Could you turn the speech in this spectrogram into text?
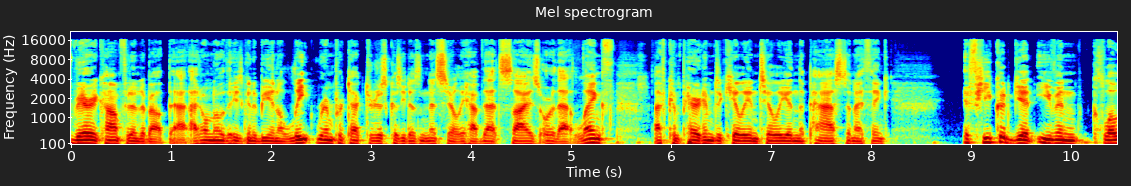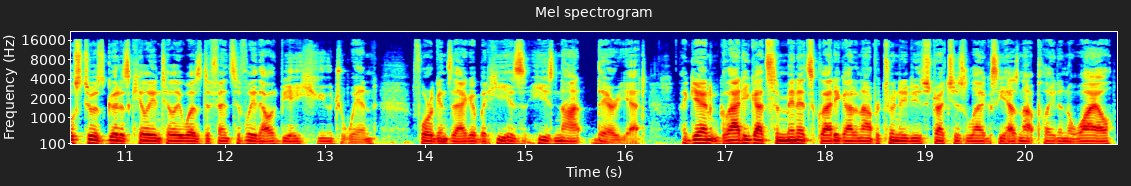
very confident about that. I don't know that he's going to be an elite rim protector just because he doesn't necessarily have that size or that length. I've compared him to Killian Tillie in the past, and I think if he could get even close to as good as Killian Tillie was defensively, that would be a huge win for Gonzaga. But he is he's not there yet. Again, glad he got some minutes. Glad he got an opportunity to stretch his legs. He has not played in a while,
